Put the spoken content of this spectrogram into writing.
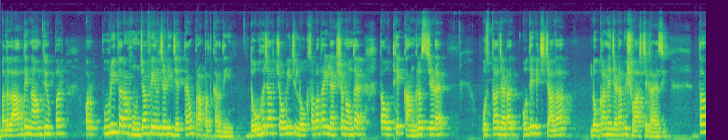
ਬਦਲਾਵ ਦੇ ਨਾਮ ਦੇ ਉੱਪਰ ਔਰ ਪੂਰੀ ਤਰ੍ਹਾਂ ਹੁੰਜਾ ਫੇਰ ਜਿਹੜੀ ਜਿੱਤ ਹੈ ਉਹ ਪ੍ਰਾਪਤ ਕਰਦੀ ਹੈ। 2024 ਚ ਲੋਕ ਸਭਾ ਦਾ ਇਲੈਕਸ਼ਨ ਆਉਂਦਾ ਤਾਂ ਉੱਥੇ ਕਾਂਗਰਸ ਜਿਹੜਾ ਹੈ ਉਸ ਦਾ ਜਿਹੜਾ, ਉਹਦੇ ਵਿੱਚ ਜ਼ਿਆਦਾ ਲੋਕਾਂ ਨੇ ਜਿਹੜਾ ਵਿਸ਼ਵਾਸ ਜਗਾਇਆ ਸੀ। ਤਾਂ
